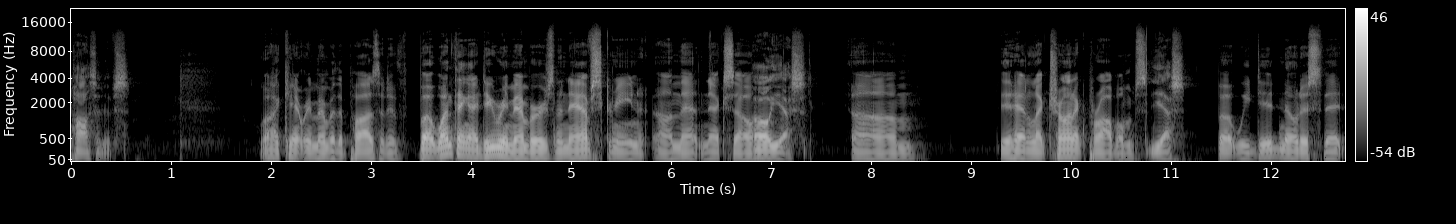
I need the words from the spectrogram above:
positives. Well, I can't remember the positive, but one thing I do remember is the nav screen on that Nexo. Oh yes, Um, it had electronic problems, yes, but we did notice that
